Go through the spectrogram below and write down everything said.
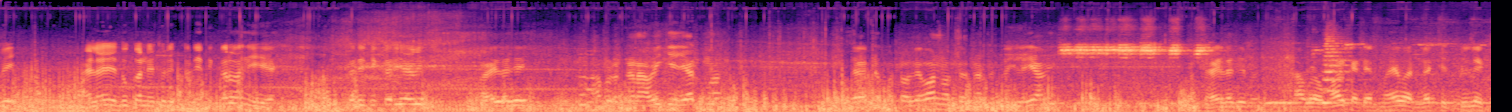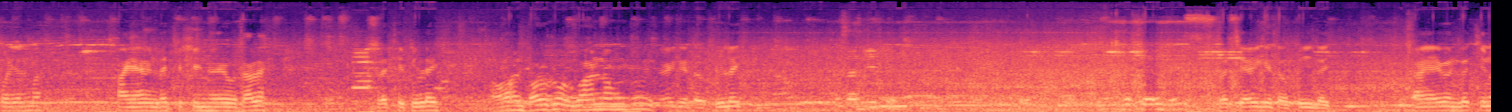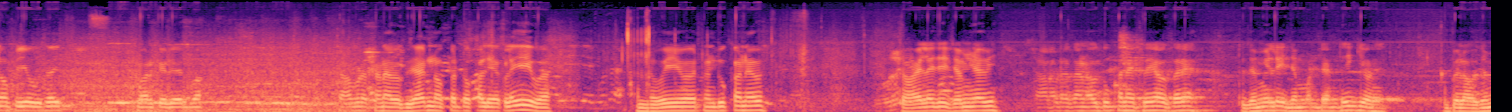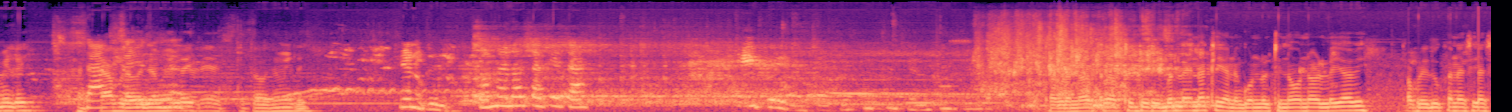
ભાઈ હાલે છે દુકાને થોડી ખરીદી કરવાની છે. ખરીદી કરી આવી. હાલે જાય આપણે ઘણા આવી ગયા યાદમાં. જાહેરનો પટ્ટો લેવાનો હતો ને આપણે લઈ આવી હાલે છે આપણો માર્કેટ એમાં આવ્યા લચ્છી પી લઈ ખોડિયાલમાં અહીંયા આવીને લચ્છી પીને એવું ચાલે લચ્છી પી લઈ થઈ ગઈ તો પી લઈ લચ્છી આવી ગઈ તો પી લઈ અહીંયા આવીને લચ્છી નો પી એવું થાય. માર્કેટ રેટમાં તો આપણે ઘણા જાહેરનો કરતો ખાલી એક લઈ આવ્યા. અને વહી આવ્યા દુકાને આવે. તો હાલે જઈ જમી આવી. તો આપણે ઘણા દુકાને થયા કરે. તો જમી લઈ જમવાનો ટાઈમ થઈ ગયો છે તો પેલા જમી લઈ. આપણે હવે જમી લઈ. તો જમી લઈ. તમે નતા કેતા આપણે નળ ખરાબ થઈ ગઈ બદલાઈ નાખી અને ગોંડલથી નવો નળ લઈ આવી. આપણી દુકાનેથી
